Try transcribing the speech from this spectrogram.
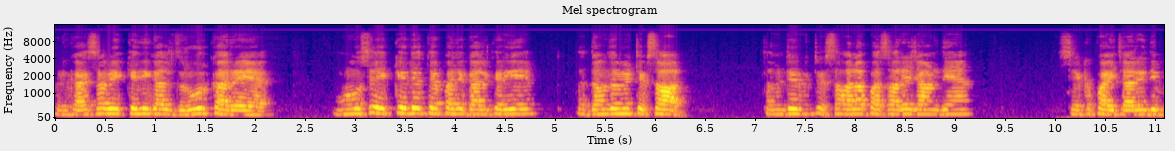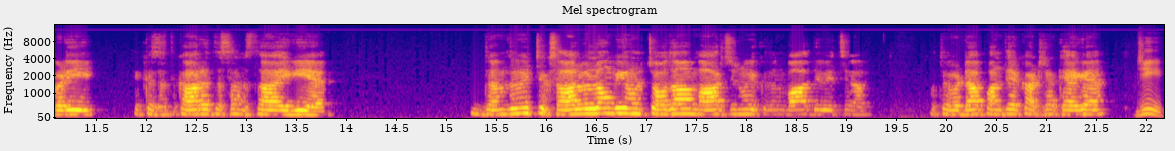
ਗੜਗੱਜ ਸਾਹਿਬ ਏਕੇ ਦੀ ਗੱਲ ਜ਼ਰੂਰ ਕਰ ਰਹੇ ਹੈ। ਹੁਣ ਉਸੇ ਏਕੇ ਦੇ ਉੱਤੇ ਆਪਾਂ ਜੇ ਗੱਲ ਕਰੀਏ ਤਾਂ ਦਮਦਮੀ ਟਕਸਾਲ ਦਮਦਮੀ ਟਕਸਾਲ ਆਪਾਂ ਸਾਰੇ ਜਾਣਦੇ ਹਾਂ। ਸਿੱਖ ਭਾਈਚਾਰੇ ਦੀ ਬੜੀ ਇੱਕ ਸਤਿਕਾਰਤ ਸੰਸਥਾ ਹੈਗੀ ਹੈ। ਦਮਦਮੀ ਟਕਸਾਲ ਵੱਲੋਂ ਵੀ ਹੁਣ 14 ਮਾਰਚ ਨੂੰ ਇੱਕ ਦਿਨ ਬਾਅਦ ਦੇ ਵਿੱਚ ਉੱਥੇ ਵੱਡਾ ਪੰਥ ਇਕੱਠ ਰੱਖਿਆ ਗਿਆ। ਜੀ।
